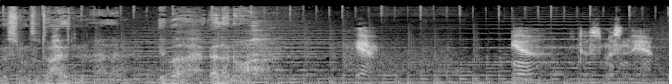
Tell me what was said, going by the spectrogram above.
müssen uns unterhalten. Über Eleanor. Ja. Ja, das müssen wir.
